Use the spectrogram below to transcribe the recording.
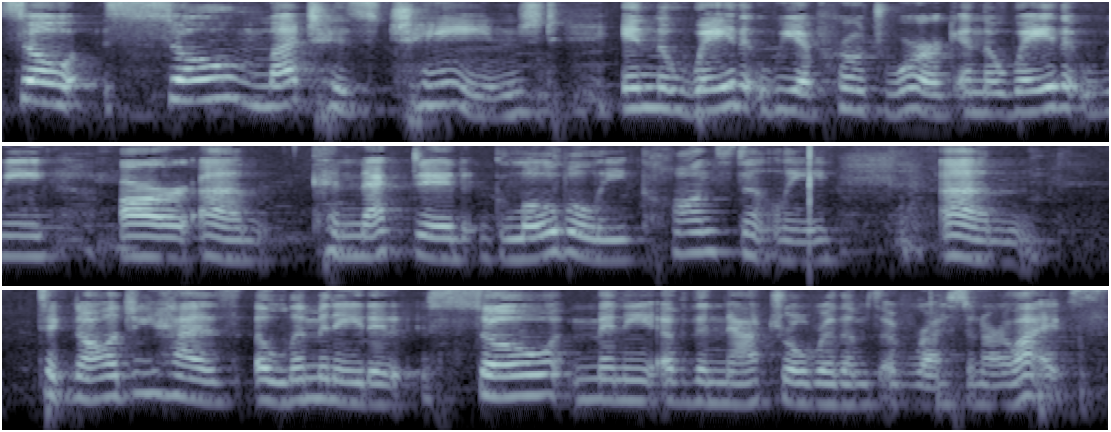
so, so much has changed in the way that we approach work and the way that we are um, connected globally constantly. Um, technology has eliminated so many of the natural rhythms of rest in our lives.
